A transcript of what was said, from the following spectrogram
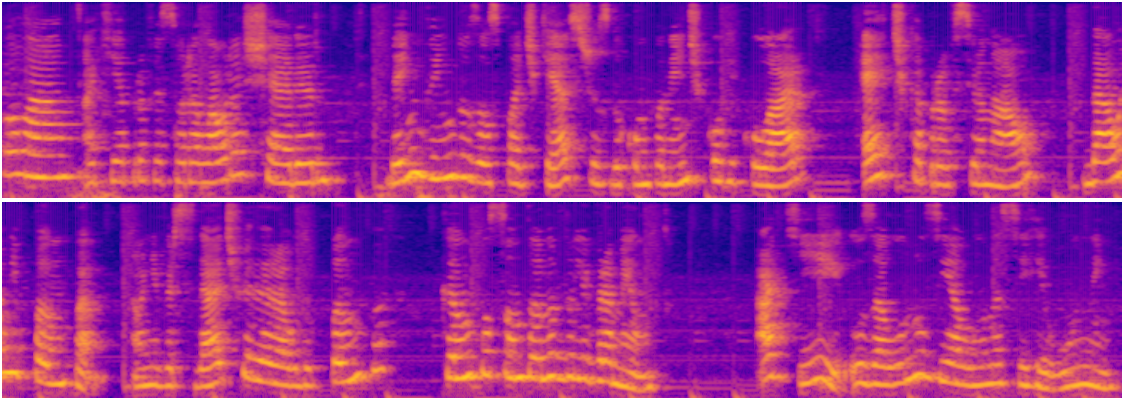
Olá, aqui é a professora Laura Scherer. Bem-vindos aos podcasts do componente curricular Ética Profissional da Unipampa, a Universidade Federal do Pampa, Campo Santana do Livramento. Aqui, os alunos e alunas se reúnem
